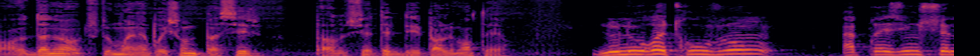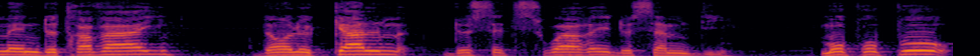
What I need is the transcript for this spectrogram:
en donnant tout au moins l'impression de passer par-dessus la tête des parlementaires. Nous nous retrouvons après une semaine de travail dans le calme de cette soirée de samedi. Mon propos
